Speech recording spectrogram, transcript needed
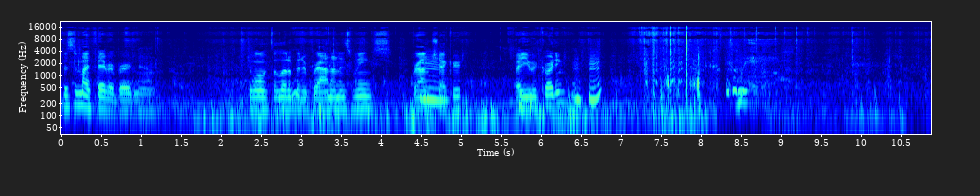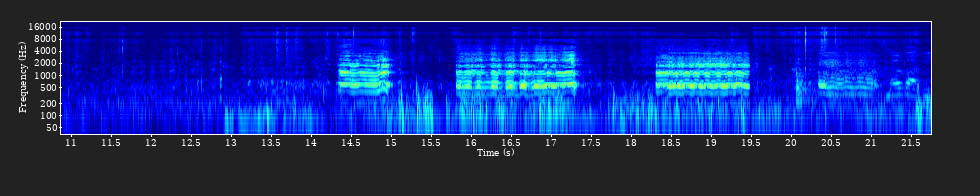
This is my favorite bird now. The one with a little bit of brown on his wings. Brown Mm. checkered. Are you recording? Mm-hmm. No, Bobby.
